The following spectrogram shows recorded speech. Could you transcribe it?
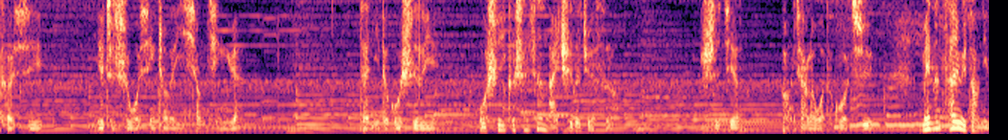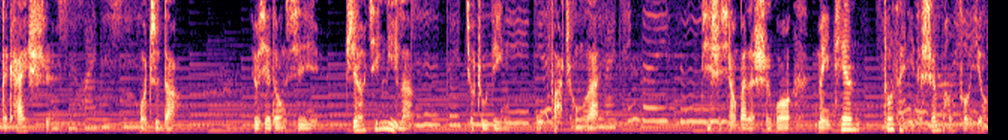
可惜，也只是我心中的一厢情愿。在你的故事里，我是一个姗姗来迟的角色。时间绑架了我的过去。没能参与到你的开始，我知道，有些东西只要经历了，就注定无法重来。即使相伴的时光每天都在你的身旁左右，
